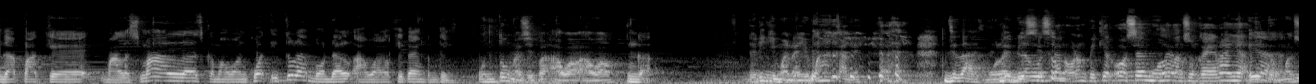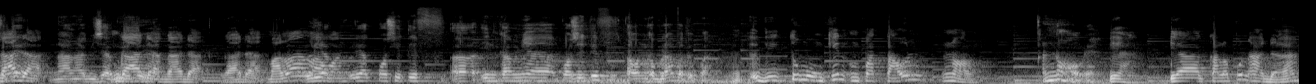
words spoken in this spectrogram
nggak pakai males-males, kemauan kuat itulah modal awal kita yang penting. Untung nggak sih Pak awal-awal? Enggak. Jadi gimana ya makan ya? Jelas. mulai Dibilang bisnis kan untung, orang pikir oh saya mulai langsung kaya raya Iya, gitu. Maksudnya nggak ada. nggak nggak bisa nggak ada, ya. nggak ada, nggak ada. Malah Lihat lawan lihat positif eh, income-nya positif tahun keberapa tuh Pak? itu mungkin empat tahun nol. Nol ya. Iya, ya kalaupun ada,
